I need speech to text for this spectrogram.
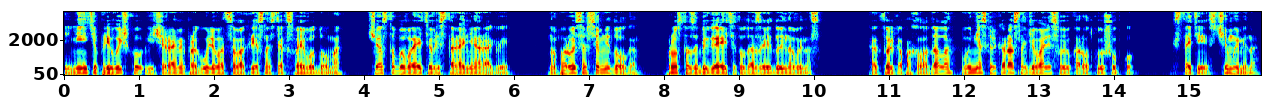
Имеете привычку вечерами прогуливаться в окрестностях своего дома. Часто бываете в ресторане Арагви. Но порой совсем недолго. Просто забегаете туда за едой на вынос. Как только похолодало, вы несколько раз надевали свою короткую шубку. Кстати, с чем именно?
